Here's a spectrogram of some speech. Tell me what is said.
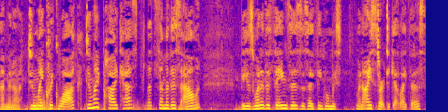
I'm gonna do my quick walk, do my podcast, let some of this out because one of the things is is I think when we when I start to get like this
